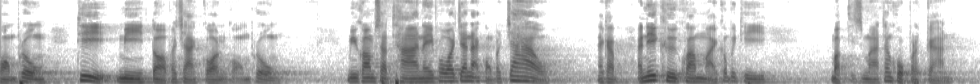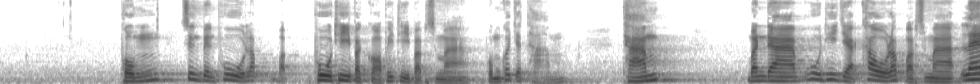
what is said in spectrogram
ของพระองค์ที่มีต่อประชากรของพระองค์มีความศรัทธาในพระวจนะของพระเจ้านะครับ อันนี้คือความหมายของพิธีบัพติศมาทั้ง 6 ประการ ผมซึ่งเป็นผู้รับผู้ที่ประกอบพิธีบัพติศมา ผมก็จะถาม ถามบรรดาผู้ที่จะเข้ารับบัพติศมา และ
